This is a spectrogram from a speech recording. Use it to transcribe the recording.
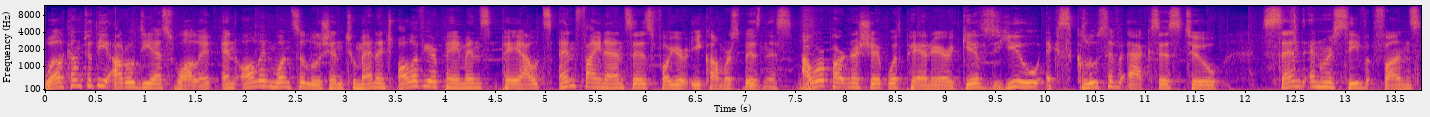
Welcome to the AutoDS wallet, an all-in-one solution to manage all of your payments, payouts, and finances for your e-commerce business. Our partnership with Payoneer gives you exclusive access to send and receive funds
